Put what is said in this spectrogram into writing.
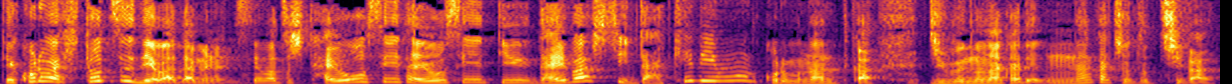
で、これは一つではダメなんですね。私、多様性、多様性っていうダイバーシティだけでも、これもなんとか自分の中で、うん、なんかちょっと違う。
